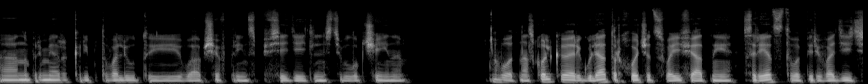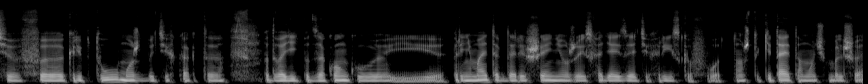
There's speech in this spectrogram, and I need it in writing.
э, например, криптовалюты и вообще, в принципе, всей деятельности блокчейна. Вот, насколько регулятор хочет свои фиатные средства переводить в крипту, может быть, их как-то подводить под законку и принимать тогда решения уже исходя из этих рисков. Вот, потому что Китай там очень большой,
